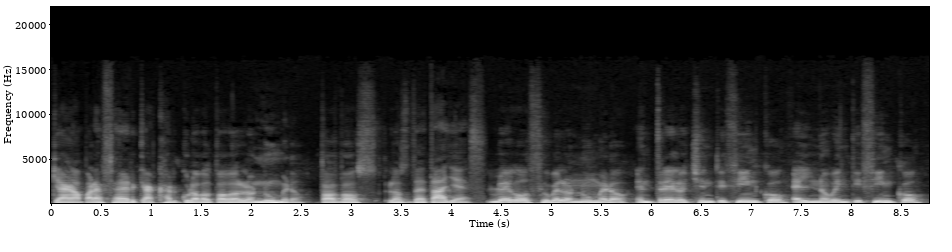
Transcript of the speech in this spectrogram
que haga parecer que has calculado todos los números, todos los detalles. Luego sube los números entre el 85, el 95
